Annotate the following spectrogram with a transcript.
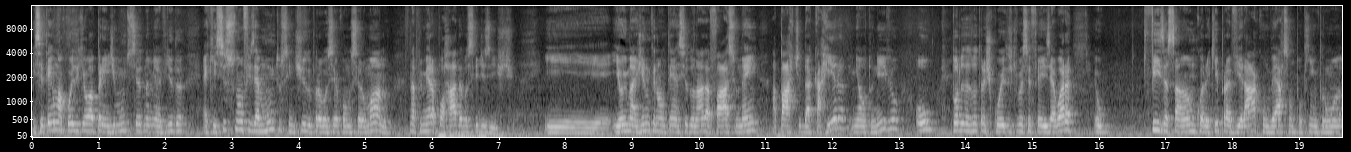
E se tem uma coisa que eu aprendi muito cedo na minha vida é que se isso não fizer muito sentido para você como ser humano, na primeira porrada você desiste. E, e, eu imagino que não tenha sido nada fácil nem a parte da carreira em alto nível ou todas as outras coisas que você fez. E agora eu fiz essa âncora aqui para virar a conversa um pouquinho para um,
